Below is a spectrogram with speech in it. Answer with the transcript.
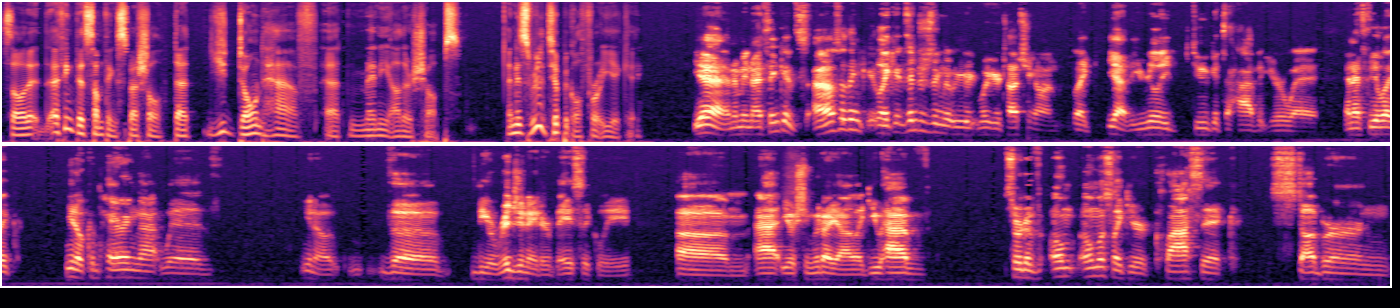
So I think that's something special that you don't have at many other shops, and it's really typical for iekei. Yeah, and I mean, I think it's. I also think like it's interesting that you're, what you're touching on. Like, yeah, you really do get to have it your way, and I feel like, you know, comparing that with, you know, the the originator basically um, at Yoshimuraya, like you have sort of um, almost like your classic stubborn,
